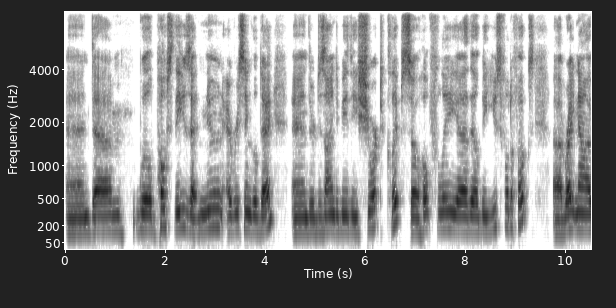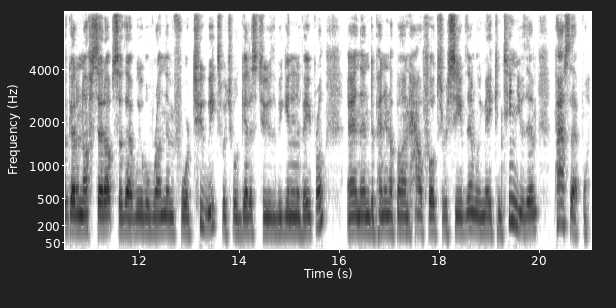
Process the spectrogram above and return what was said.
And um, we'll post these at noon every single day. And they're designed to be these short clips, so hopefully uh, they'll be useful to folks. Uh, right now I've got enough set up so that we will run them for two weeks, which will get us to the beginning of April. And then depending upon how folks receive them, we may continue them past that point.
